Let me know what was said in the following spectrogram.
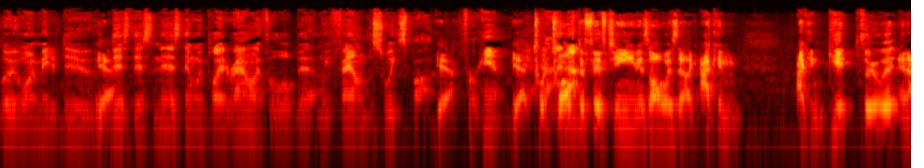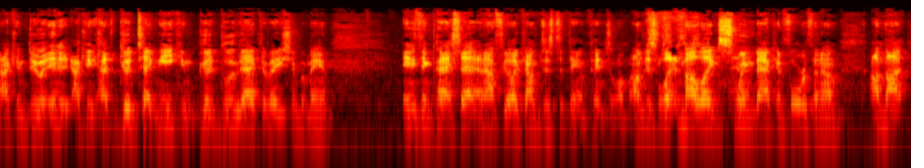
Louie wanted me to do Yeah. this, this, and this. Then we played around with it a little bit, and we found the sweet spot Yeah. for him. Yeah, tw- twelve I- to fifteen is always that. Like I can, I can get through it, and I can do it, and it, I can have good technique and good glute activation. But man, anything past that, and I feel like I'm just a damn pendulum. I'm just letting my legs swing back and forth, and I'm I'm not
